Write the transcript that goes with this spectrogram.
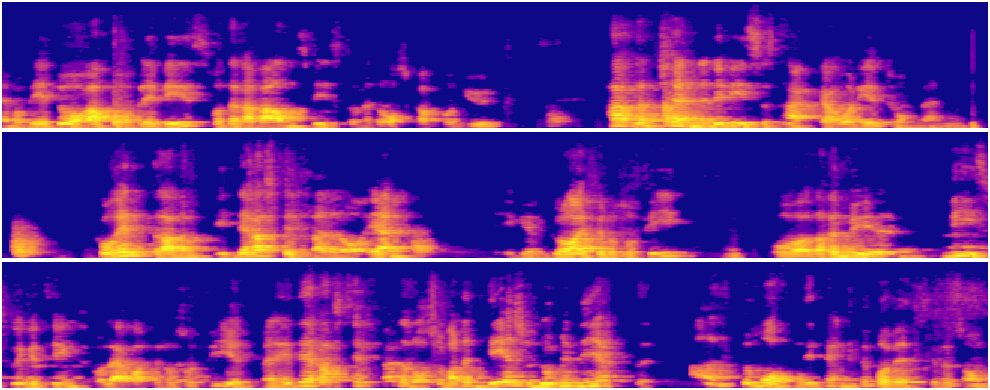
Jeg må bli dåra for å bli vis, for denne verdens visdom er dårskap for Gud. Herren kjenner de vises tanker, og de er tomme. Korinterne, i deres tilfelle da, igjen, jeg er glad i filosofi, og det er mye viselige ting å lære av filosofien. Men i deres tilfelle da, så var det det som dominerte alt og måten de tenkte på, virker det som.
